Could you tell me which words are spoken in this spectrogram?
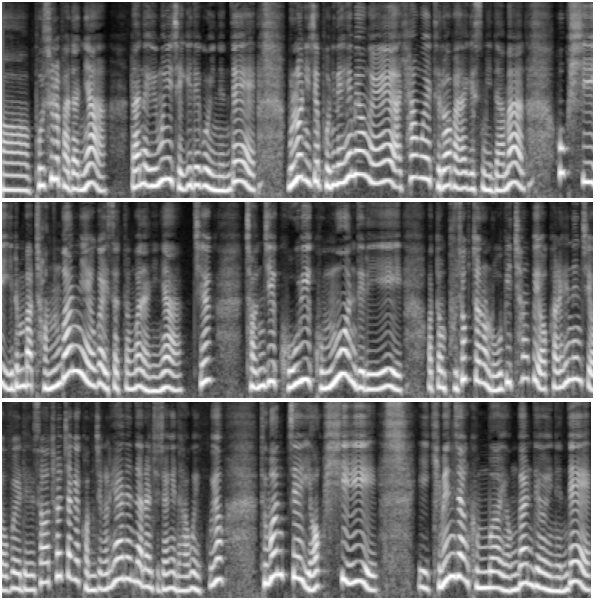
어, 보수를 받았냐? 라는 의문이 제기되고 있는데 물론 이제 본인의 해명을 향후에 들어봐야겠습니다만 혹시 이른바 전관 예우가 있었던 건 아니냐 즉 전직 고위 공무원들이 어떤 부적절한 로비 창구 역할을 했는지 여부에 대해서 철저하게 검증을 해야 된다는 주장이 나오고 있고요. 두 번째 역시 이 김앤장 근무와 연관되어 있는데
